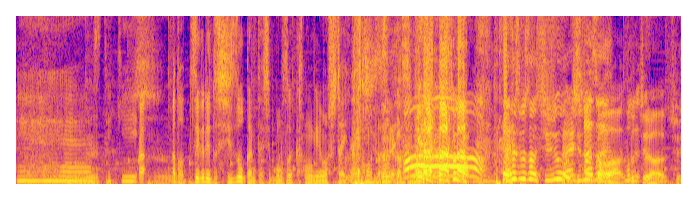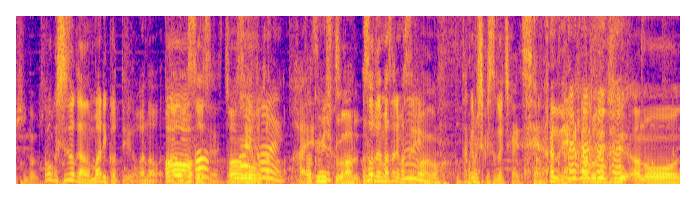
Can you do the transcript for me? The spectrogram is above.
へえ素敵。ああと追加で言うと静岡に対してものすごい還元をしたいなと思ってますね。あ長嶋さん静岡はい静岡は僕どちら出身なんですか？僕静岡のマリコっていうあのあのそうですね。女性とかはい。のはい。匠宿があるとそうですまさにまさに。あの竹虫すごい近いですね。あのあとねあの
